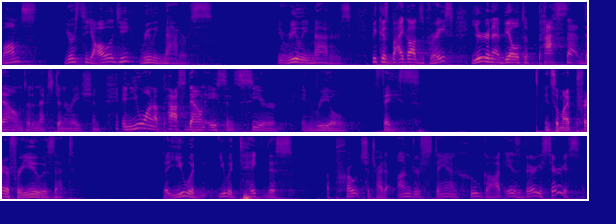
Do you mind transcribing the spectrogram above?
moms, your theology really matters. It really matters. Because by God's grace, you're going to be able to pass that down to the next generation. And you want to pass down a sincere and real faith. And so, my prayer for you is that that you would, you would take this approach to try to understand who God is very seriously.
